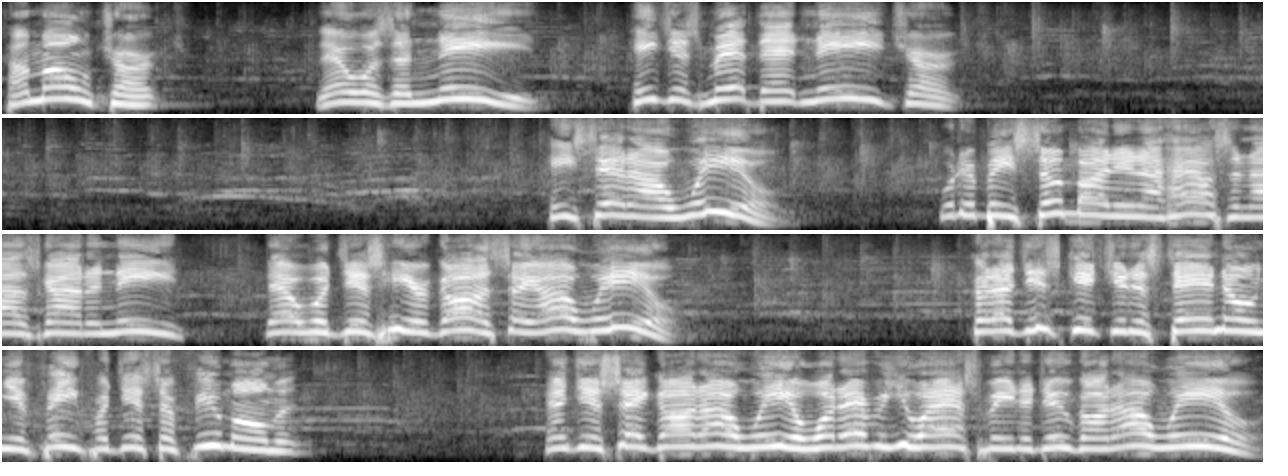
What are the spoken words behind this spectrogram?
Come on, church. There was a need. He just met that need, church. He said, I will. Would there be somebody in the house and I's got a need that would just hear God say, I will? Could I just get you to stand on your feet for just a few moments and just say, God, I will. Whatever you ask me to do, God, I will.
